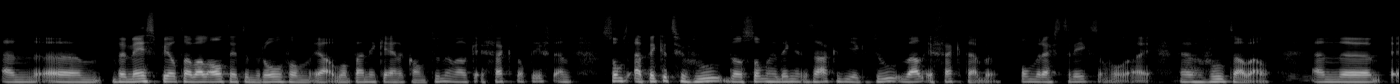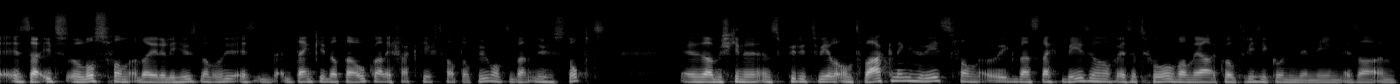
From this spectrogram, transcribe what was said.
En um, bij mij speelt dat wel altijd een rol van, ja, wat ben ik eigenlijk aan het doen en welke effect dat heeft. En soms heb ik het gevoel dat sommige dingen, zaken die ik doe, wel effect hebben. Onrechtstreeks, of oh, je voelt dat wel. En uh, is dat iets los van dat je religieus bent? Is, denk je dat dat ook wel effect heeft gehad op u? Want je bent nu gestopt. Is dat misschien een, spirituele ontwakening geweest van oh, ik ben slecht bezig? Of is het gewoon van ja, ik wil het risico niet meer nemen? Is dat een,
